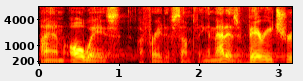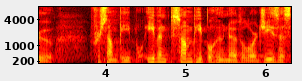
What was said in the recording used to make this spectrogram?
I am always afraid of something. And that is very true for some people. Even some people who know the Lord Jesus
